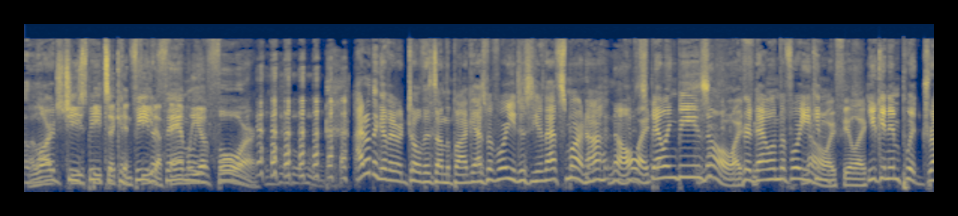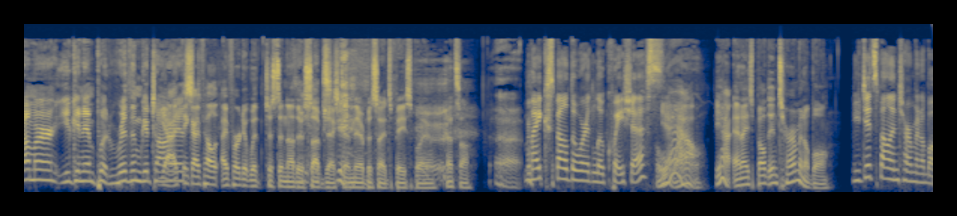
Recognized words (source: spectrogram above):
A, large cheese pizza can feed a family of four. I don't think I've ever told this on the podcast before. You just you're that smart, huh? No, I- spelling bees. No, I heard fe- that one before. You no, can I feel like you can input drummer, you can input rhythm guitarist. yeah. I think I've held, I've heard it with just another subject in there besides bass player. That's all. Uh, mike spelled the word loquacious Oh, Yeah. wow. Yeah, and I spelled interminable, you did spell interminable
